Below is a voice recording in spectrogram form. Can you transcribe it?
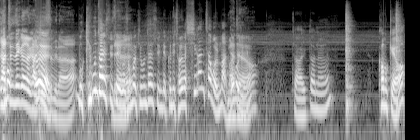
같은 뭐, 생각을 가지고 네. 있습니다. 뭐 기분 탓일 수 있어요. 네. 이거 정말 기분 탓일 수 있는데 근데 저희가 시간 차가 얼마 안 되거든요. 맞아요. 자 일단은 가볼게요.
